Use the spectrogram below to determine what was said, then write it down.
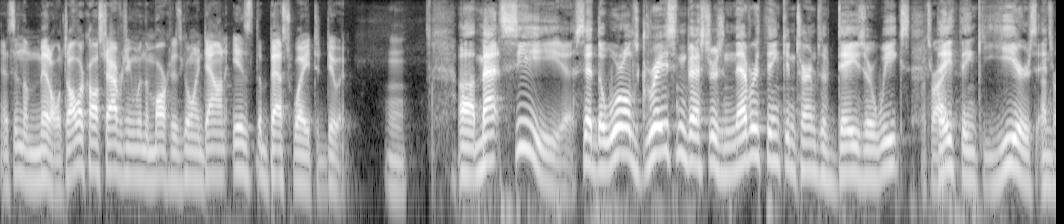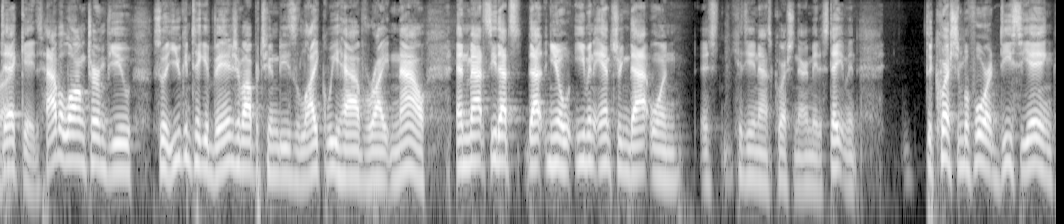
and it's in the middle. Dollar cost averaging when the market is going down is the best way to do it. Mm. Uh, Matt C said the world's greatest investors never think in terms of days or weeks. Right. They think years and decades. Have a long term view so that you can take advantage of opportunities like we have right now. And Matt C, that's that. You know, even answering that one because he didn't ask a question there, he made a statement. The question before at DCAing,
